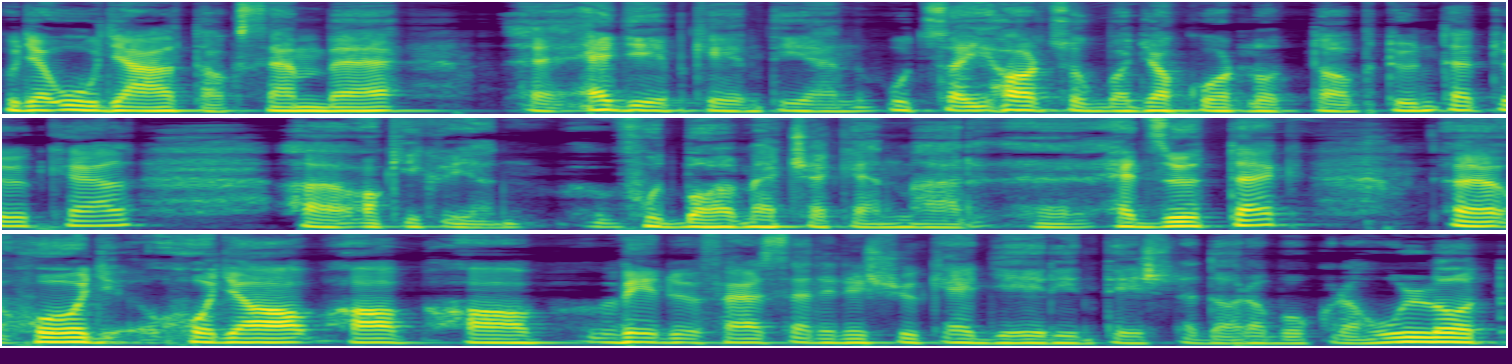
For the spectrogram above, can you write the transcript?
ugye úgy álltak szembe e, egyébként ilyen utcai harcokba gyakorlottabb tüntetőkkel, akik ilyen futballmeccseken már e, edződtek, e, hogy, hogy a, a, a védőfelszerelésük egy érintésre, darabokra hullott,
